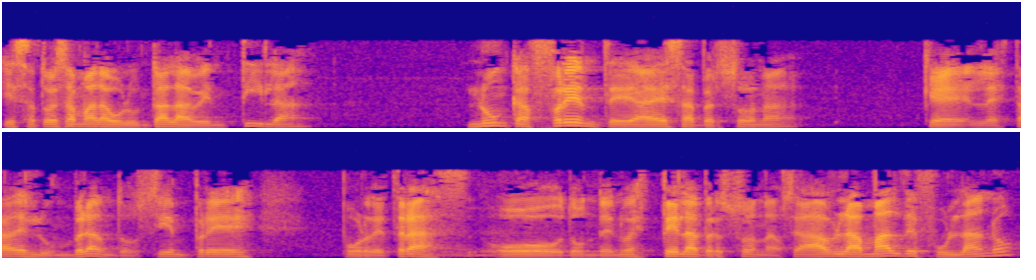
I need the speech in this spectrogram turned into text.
esa toda esa mala voluntad la ventila nunca frente a esa persona que la está deslumbrando, siempre es por detrás o donde no esté la persona, o sea, habla mal de fulano,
